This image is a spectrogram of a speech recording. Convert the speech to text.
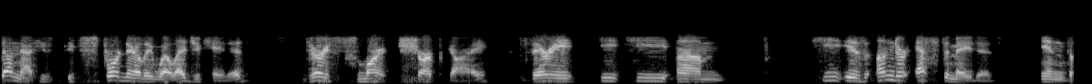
done that. He's extraordinarily well educated, very smart, sharp guy. Very he he um, he is underestimated in the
